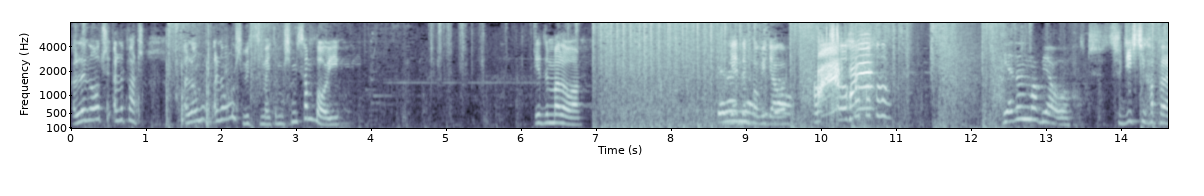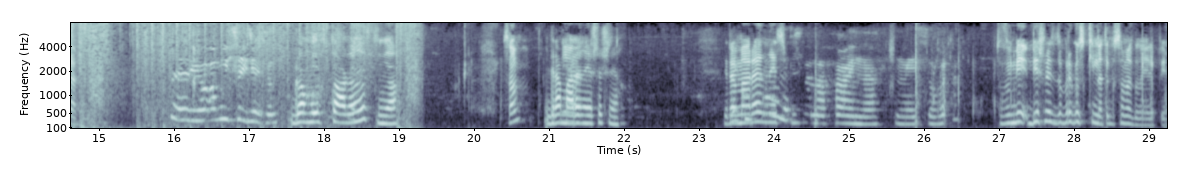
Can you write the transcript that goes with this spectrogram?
Ale no, czy- ale patrz. Ale on, ale on musi być teammate'em, musi mieć sam boi. Jeden maloła. Jeden powiedziałem. Jeden ma biało. 30 HP. Serio, a mój 60. Gram jest to areny, czy nie? Co? Gram Nie. jeszcze, czy nie? Gram areny jest... Na fajne miejscowe. To wybie- bierzmy z dobrego skina, tego samego najlepiej.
